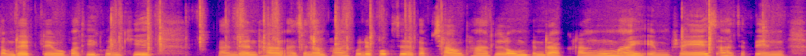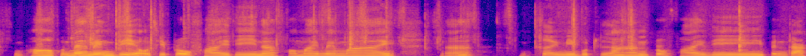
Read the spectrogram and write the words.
สำเร็จเร็วกว่าที่คุณคิด การเดินทางอาจจะนำพาให้คุณได้พบเจอกับชาวธาตุลมเป็นรักครั้งใหม่เอ็มเพรสอาจจะเป็นคุณพ่อคุณแม่เลี้ยงเดี่ยวที่โปรไฟล์ดีนะ พ่อไม้แม่ไม้นะเคยมีบุตรหลานโปรไฟล์ดี เป็นรัก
